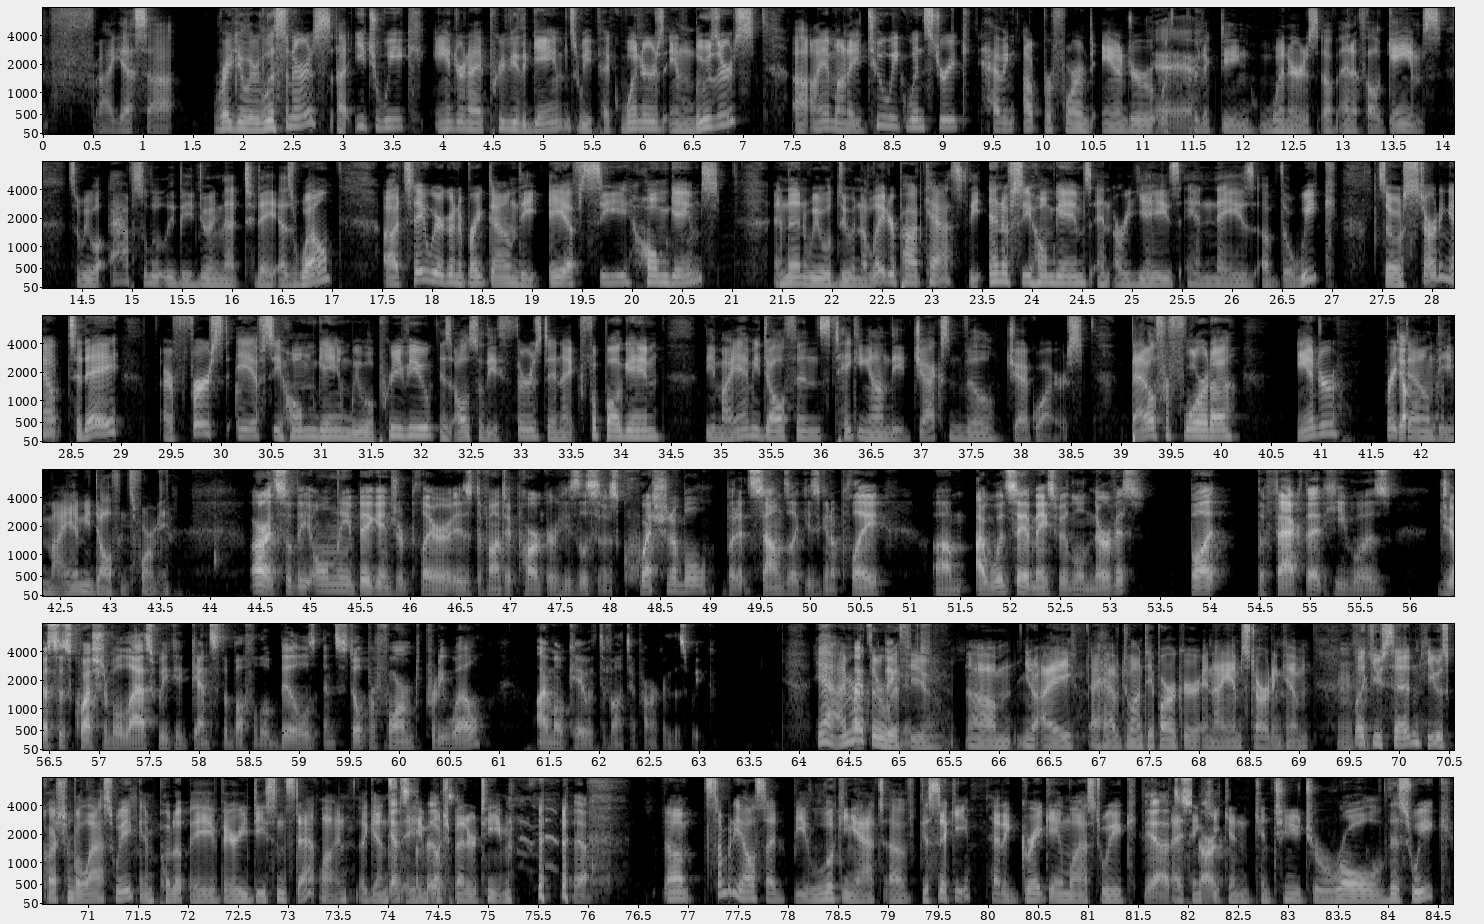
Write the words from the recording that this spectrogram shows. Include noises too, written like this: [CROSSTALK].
I guess, uh, regular listeners, uh, each week Andrew and I preview the games. We pick winners and losers. Uh, I am on a two-week win streak, having outperformed Andrew with Yeah. predicting winners of NFL games. So we will absolutely be doing that today as well. Uh, today we are going to break down the AFC home games. And then we will do in a later podcast the NFC home games and our yays and nays of the week. So, starting out today, our first AFC home game we will preview is also the Thursday night football game the Miami Dolphins taking on the Jacksonville Jaguars. Battle for Florida. Andrew, break Yep. down the Miami Dolphins for me. All right. So the only big injured player is DeVante Parker. He's listed as questionable, but it sounds like he's gonna play. Um, I would say it makes me a little nervous, but the fact that he was just as questionable last week against the Buffalo Bills and still performed pretty well, I'm okay with DeVante Parker this week. Yeah, I'm right That's there with you. Um, you know, I I have DeVante Parker and I am starting him. Mhm. Like you said, he was questionable last week and put up a very decent stat line against, Against a much better team. [LAUGHS] yeah. Um, somebody else I'd be looking at of Gesicki had a great game last week. Yeah, that's I think start. he can continue to roll this week.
